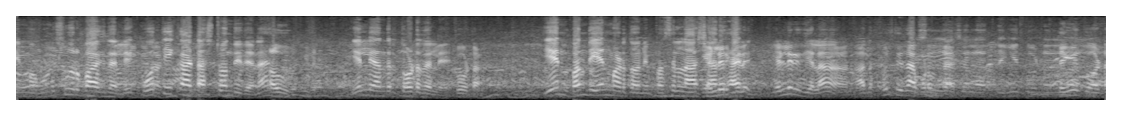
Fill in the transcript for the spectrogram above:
ನಿಮ್ಮ ಹುಣಸೂರು ಭಾಗದಲ್ಲಿ ಕೋತಿ ಕಾಟ ಅಷ್ಟೊಂದಿದೆನಾ? ಹೌದು. ಎಲ್ಲಿ ಅಂದ್ರೆ ತೋಟದಲ್ಲಿ? ತೋಟ. ಏನ್ ಬಂದು ಏನ್ ಮಾಡ್ತಾವ ನಿಮ್ ಫಸಲ್ ನಾಶ ಇದೆಯಲ್ಲ ಅದು ಫುಲ್ ತಿಂದಾಕ್ಬಿಡುತ್ತೆ ತೆಂಗಿನ ತೋಟ.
